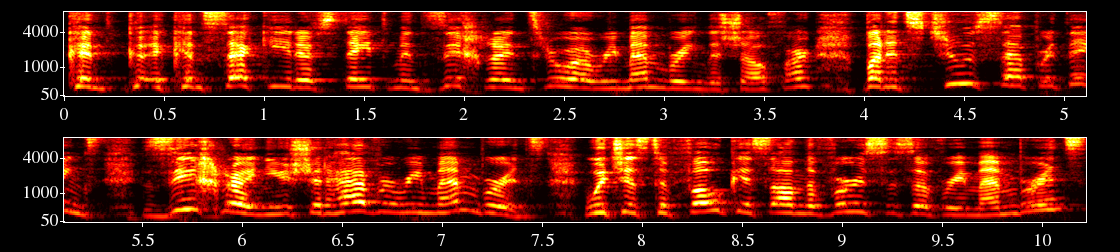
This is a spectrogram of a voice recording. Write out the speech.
con- consecutive statement, Zichron trua remembering the shofar, but it's two separate things. Zichron, you should have a remembrance, which is to focus on the verses of remembrance,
